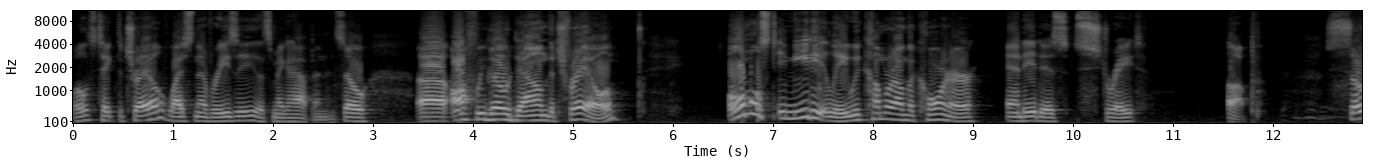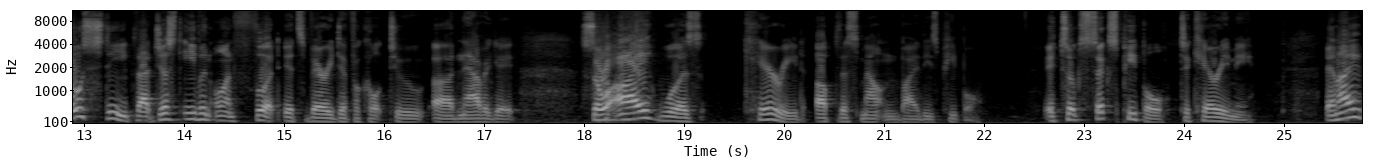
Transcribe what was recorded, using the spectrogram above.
"Well, let's take the trail. Life's never easy. Let's make it happen." And so uh, off we go down the trail. Almost immediately, we come around the corner, and it is straight up so steep that just even on foot it's very difficult to uh, navigate. So I was carried up this mountain by these people. It took six people to carry me. And I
